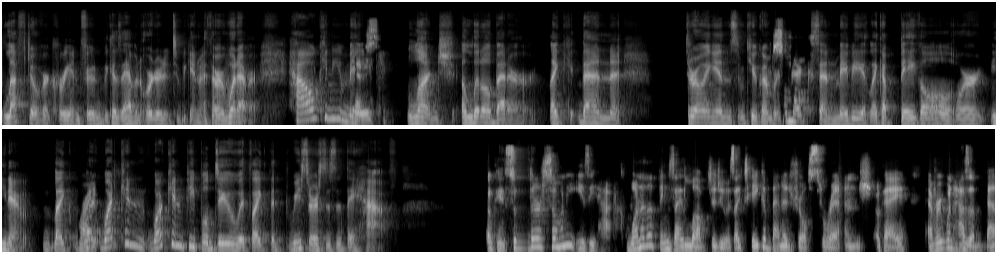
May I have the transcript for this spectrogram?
leftover korean food because they haven't ordered it to begin with or whatever how can you make yes. lunch a little better like then throwing in some cucumber so, sticks and maybe like a bagel or you know like right. what, what can what can people do with like the resources that they have Okay, so there are so many easy hacks. One of the things I love to do is I take a Benadryl syringe. Okay, everyone has a be-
